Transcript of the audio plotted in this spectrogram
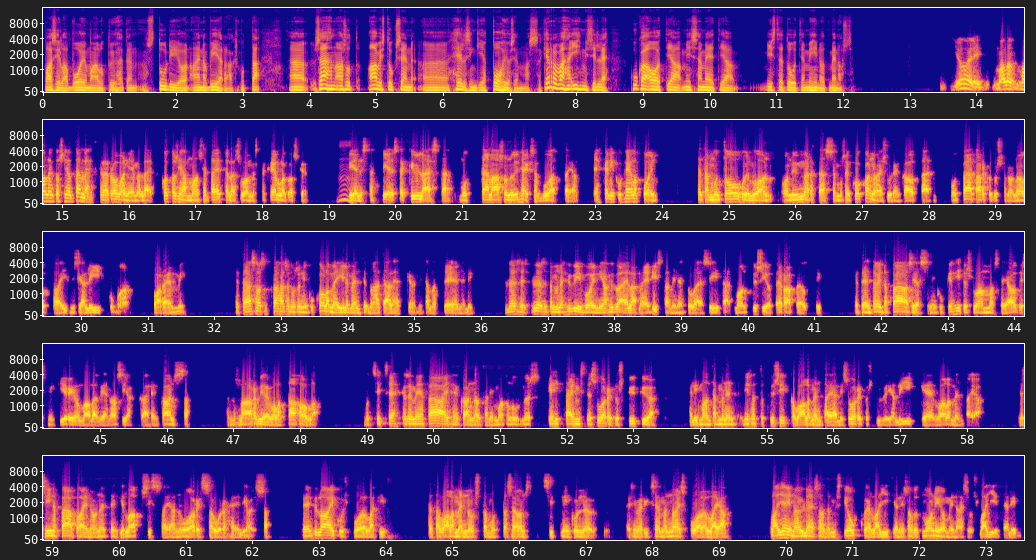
Pasilan voimailupyhätön studioon aina vieraaksi, mutta äh, sähän asut aavistuksen äh, Helsinki ja pohjoisemmassa. Kerro vähän ihmisille, kuka oot ja missä meet ja mistä tuut ja mihin oot menossa. Joo, eli mä olen, mä olen tosiaan tällä hetkellä Rovaniemellä. Kotoisinhan mä olen sieltä Etelä-Suomesta Kellokosken mm. pienestä, pienestä kylästä, mutta täällä asunut yhdeksän vuotta ja ehkä niin kuin helpoin tätä mun touhuilua on, on ymmärtää semmoisen kokonaisuuden kautta, että mun päätarkoitus on auttaa ihmisiä liikkumaan paremmin. Ja tässä on sitten vähän semmoisen niin kolme ilmentymää tällä hetkellä, mitä mä teen. Eli yleensä, yleensä tämmöinen hyvinvoinnin ja hyvä elämä edistäminen tulee siitä, että mä oon fysioterapeutti ja teen töitä pääasiassa niin kuin kehitysvammasta ja autismin kirjolla olevien asiakkaiden kanssa tämmöisellä arvioivalla taholla. Mutta sitten se ehkä se meidän pääaiheen kannalta, niin mä haluan myös kehittää ihmisten suorituskykyä. Eli mä oon tämmöinen niin sanottu fysiikkavalmentaja, eli suorituskyvyn ja liikkeen valmentaja. Ja siinä pääpaino on etenkin lapsissa ja nuorissa urheilijoissa. Teen kyllä aikuispuolellakin tätä valmennusta, mutta se on sitten niin kuin esimerkiksi enemmän naispuolella ja lajeina yleensä on tämmöiset joukkueen lajit ja niin sanotut moniominaisuuslajit, eli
